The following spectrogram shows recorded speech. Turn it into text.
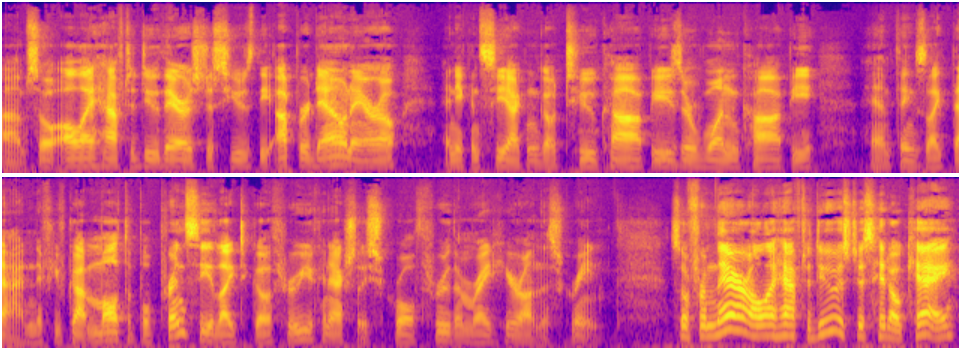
Um, so all I have to do there is just use the up or down arrow, and you can see I can go two copies or one copy and things like that. And if you've got multiple prints that you'd like to go through, you can actually scroll through them right here on the screen. So from there, all I have to do is just hit OK,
